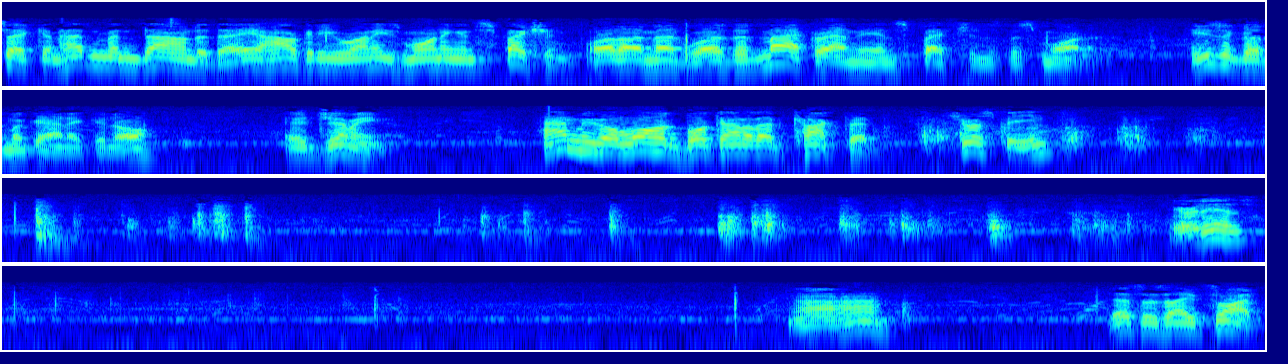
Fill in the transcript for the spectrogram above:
sick and hadn't been down today, how could he run his morning inspection? What I meant was that Mac ran the inspections this morning. He's a good mechanic, you know. Hey, Jimmy, hand me the logbook out of that cockpit. Sure, Speed. Here it is. Uh huh. Just as I thought.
